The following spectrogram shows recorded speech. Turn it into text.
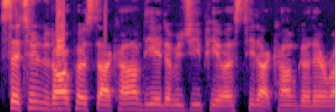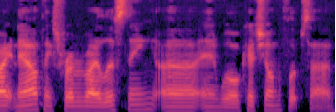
Stay tuned to dogpost.com, dawgpost.com. Go there right now. Thanks for everybody listening, uh, and we'll catch you on the flip side.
